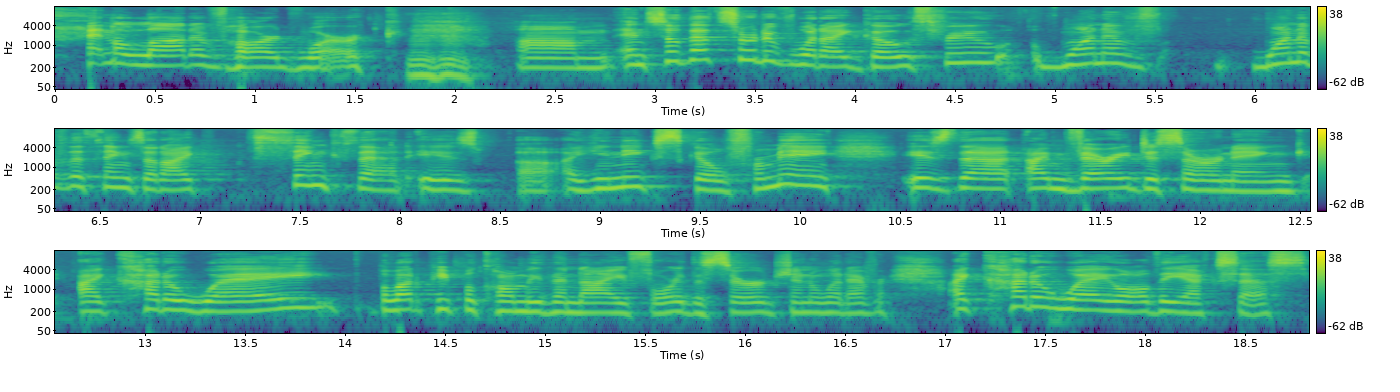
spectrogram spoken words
and a lot of hard work. Mm-hmm. um, and so that's sort of what i go through. One of one of the things that I think that is uh, a unique skill for me is that I'm very discerning. I cut away. A lot of people call me the knife or the surgeon or whatever. I cut away all the excess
